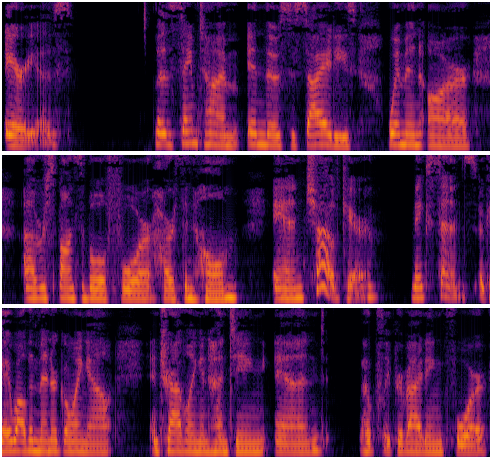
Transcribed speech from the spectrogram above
areas. But at the same time, in those societies, women are uh, responsible for hearth and home and childcare. Makes sense. Okay. While the men are going out and traveling and hunting and hopefully providing for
